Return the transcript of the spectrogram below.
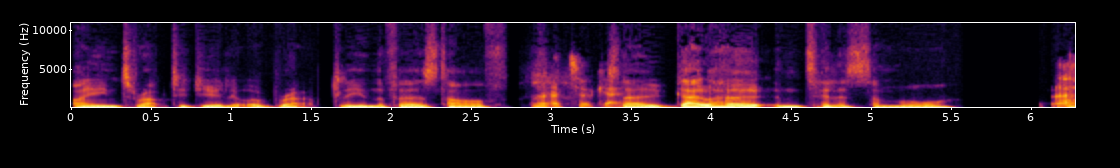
I interrupted you a little abruptly in the first half. That's okay. So, go ahead and tell us some more.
